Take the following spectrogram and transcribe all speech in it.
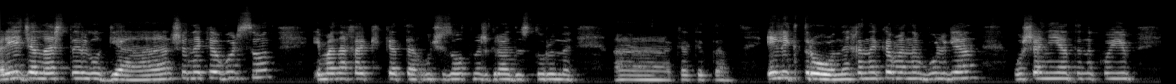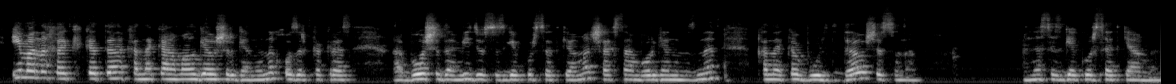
rejalashtirilgan shunaqa bo'lsin и mana haqiqatdan uch yuz oltmish gradus turini как это elektronniy qanaqa mana bo'lgan o'sha niyatini qo'yib и mana haqiqatdan qanaqa amalga oshirganini hozir как раз boshidan video sizga ko'rsatganman shaxsan borganimizni qanaqa bo'ldida o'shasini uni sizga ko'rsatganman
